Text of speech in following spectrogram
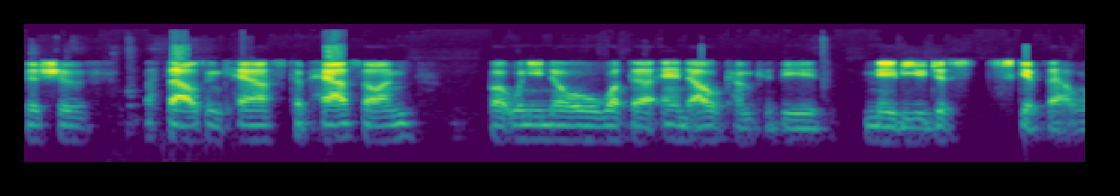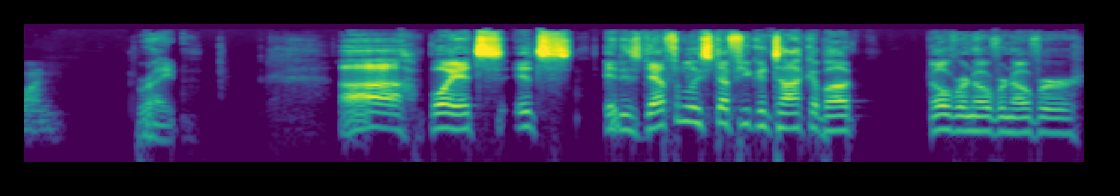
fish of a thousand casts to pass on. But when you know what the end outcome could be, maybe you just skip that one. Right. Uh boy, it's it's it is definitely stuff you can talk about over and over and over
